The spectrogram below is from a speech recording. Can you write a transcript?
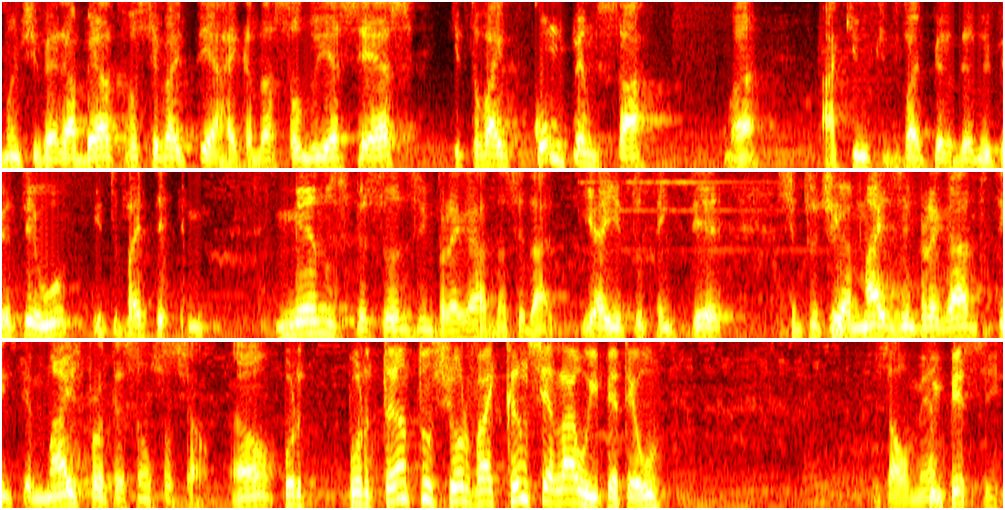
mantiverem abertos, você vai ter a arrecadação do ISS, que tu vai compensar é? aquilo que tu vai perder no IPTU e tu vai ter menos pessoas desempregadas na cidade. E aí tu tem que ter, se tu tiver mais desempregado, tu tem que ter mais proteção social. Por, portanto, o senhor vai cancelar o IPTU? Os aumentos, IP... sim.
